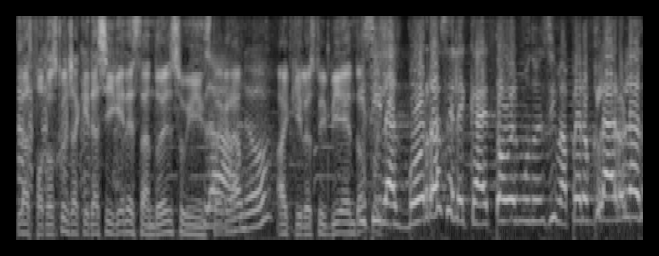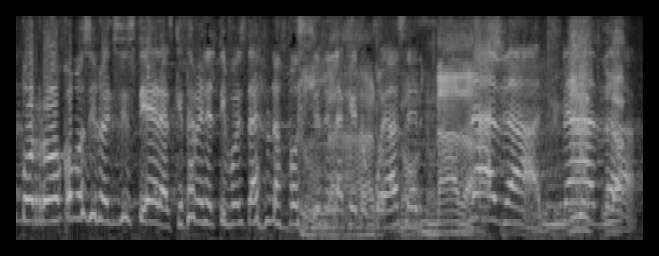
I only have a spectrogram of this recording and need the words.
Las fotos con Shakira siguen estando en su Instagram, Claro. aquí lo estoy viendo. Y si pues, las borra, se le cae todo el mundo encima. Pero claro, las borró como si no existiera. Es que también el tipo está en una posición en la que no puede hacer no, nada. Nada, nada. la,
